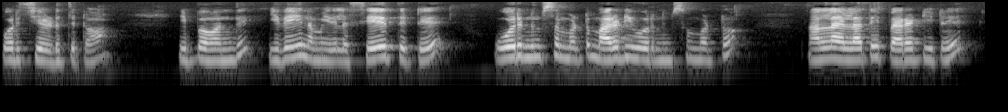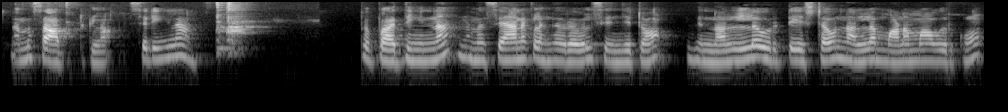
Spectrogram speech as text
பொரித்து எடுத்துட்டோம். இப்போ வந்து இதையும் நம்ம இதில் சேர்த்துட்டு ஒரு நிமிஷம் மட்டும் மறுபடியும் ஒரு நிமிஷம் மட்டும் நல்லா எல்லாத்தையும் பெரட்டிட்டு நம்ம சாப்பிட்டுக்கலாம். சரிங்களா? இப்போ பார்த்திங்கன்னா நம்ம சேனக்கிழங்கு வறுவல் செஞ்சிட்டோம். இது நல்ல ஒரு டேஸ்ட்டாகவும் நல்ல மணமாகவும் இருக்கும்.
